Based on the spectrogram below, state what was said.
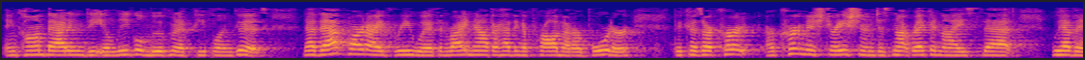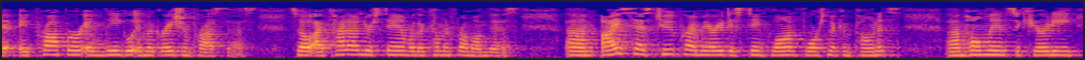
and combating the illegal movement of people and goods. Now that part I agree with, and right now they're having a problem at our border because our current, our current administration does not recognize that we have a, a proper and legal immigration process. So I kind of understand where they're coming from on this. Um, ICE has two primary distinct law enforcement components. Um, Homeland Security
